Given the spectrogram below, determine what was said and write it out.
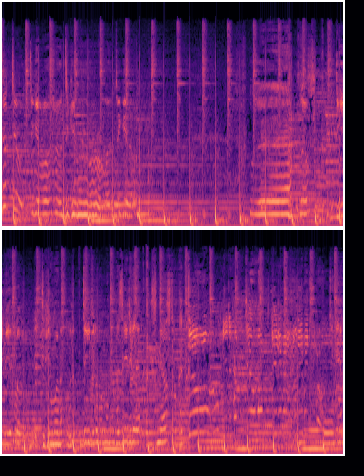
Så det går det går. To give you a flow, to give one to give to to to get,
